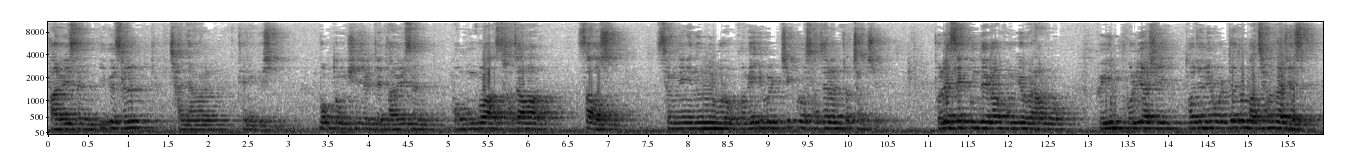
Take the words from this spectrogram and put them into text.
다윗은 이것을 찬양을 드린 것입니다. 목동 시절 때 다윗은 곰과 사자와 싸웠습니다. 성령의 능력으로 검의 입을 찢고 사자를 쫓았죠. 블레셋 군대가 공격을 하고 그인 골리앗이 도전해 올 때도 마찬가지였습니다.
